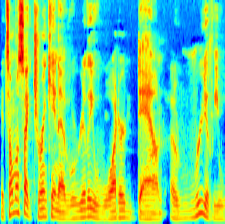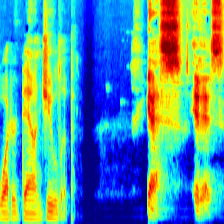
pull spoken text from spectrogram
It's almost like drinking a really watered down, a really watered down julep. Yes, it is.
